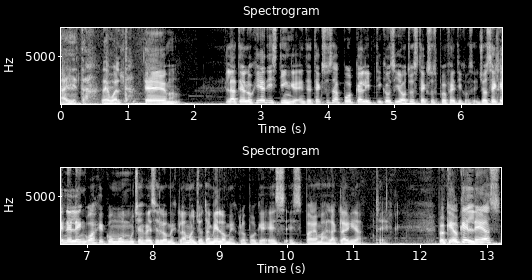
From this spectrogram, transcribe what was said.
Ahí está, de vuelta. Em, la teología distingue entre textos apocalípticos y otros textos proféticos. Yo sé que en el lenguaje común muchas veces lo mezclamos, yo también lo mezclo porque es, para más la claridad. Pero quiero que leas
